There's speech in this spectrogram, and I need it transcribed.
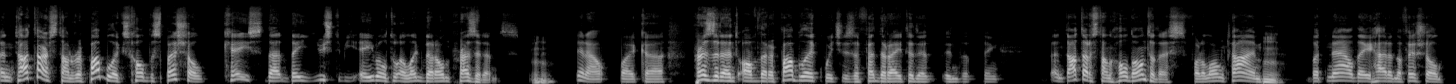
And Tatarstan republics hold the special case that they used to be able to elect their own presidents. Mm-hmm you know, like a president of the republic, which is a federated in the thing. And Tatarstan hold on to this for a long time, mm. but now they had an official.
